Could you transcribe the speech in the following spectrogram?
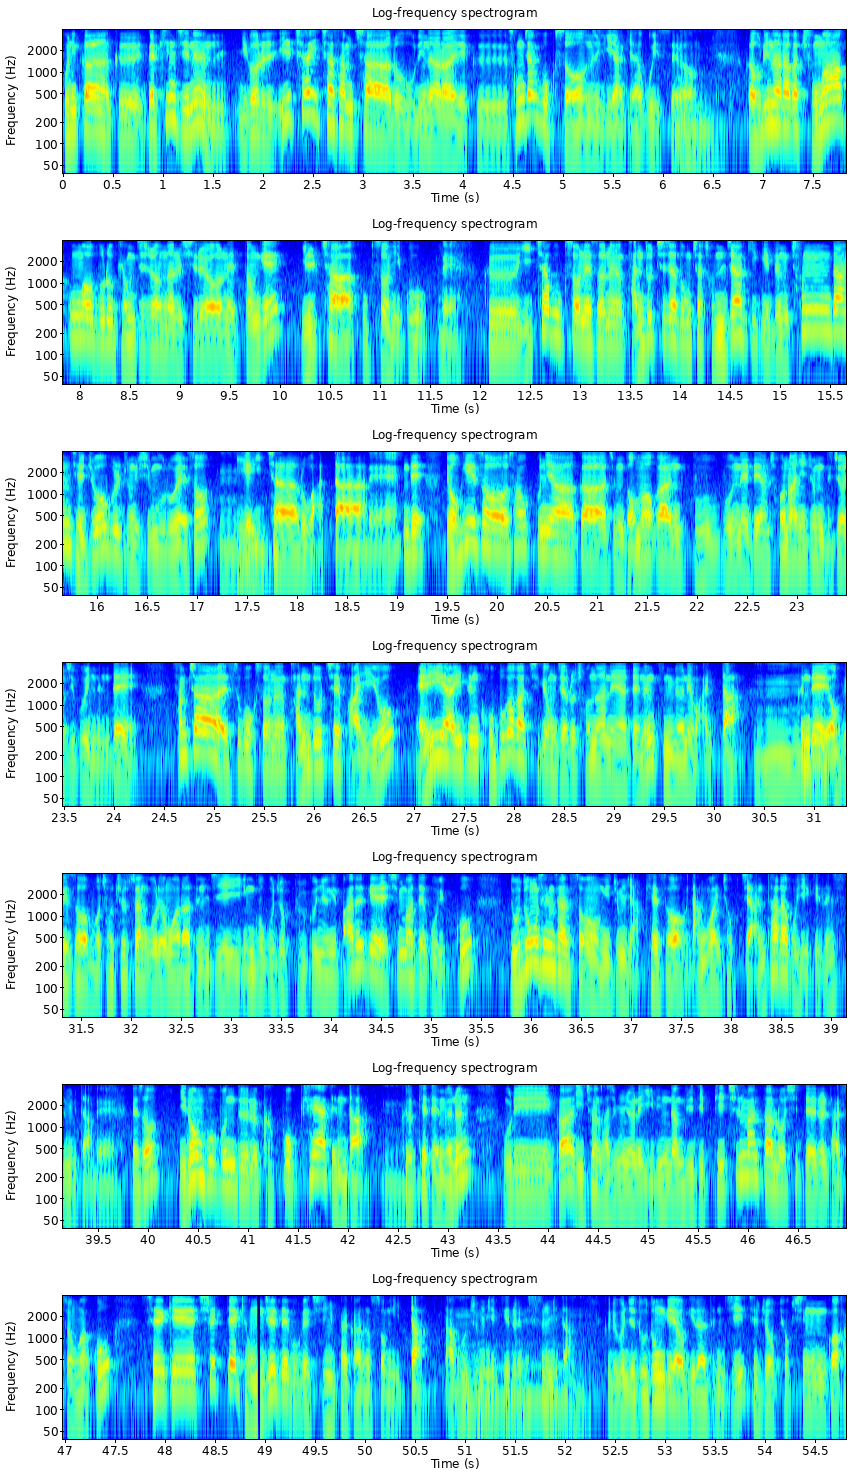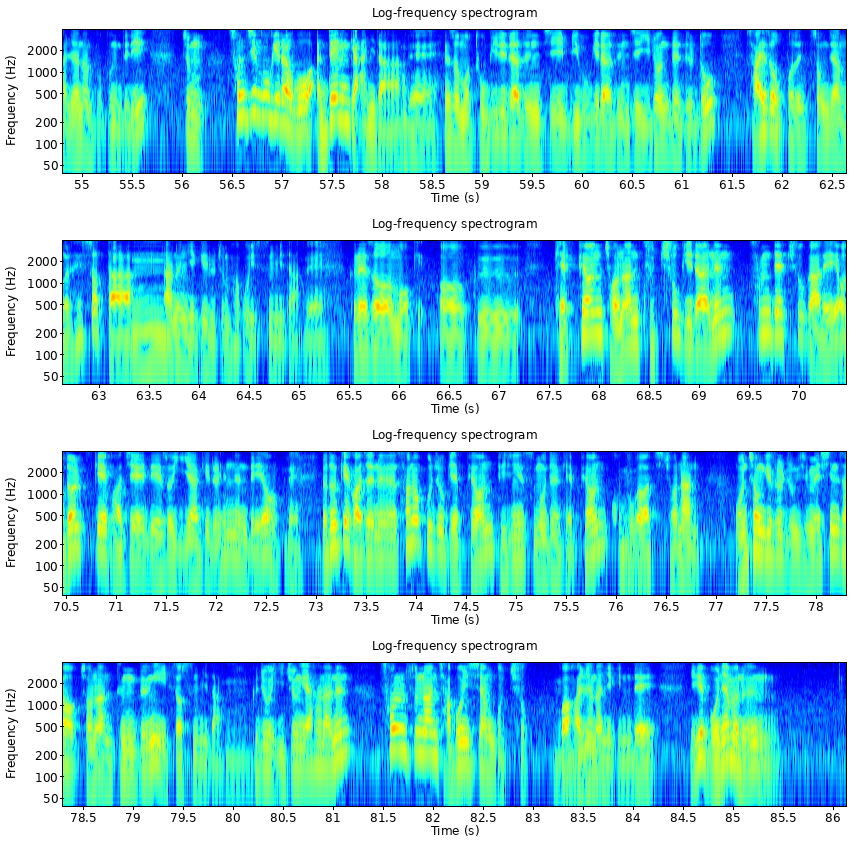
보니까 그 맥킨지는 이거를 1차, 2차, 3차로 우리나라의 그 성장 곡선을 이야기하고 있어요. 음. 그러니까 우리나라가 중화학공업으로 경제 전환을 실현했던 게 1차 곡선이고 네. 그 2차 곡선에서는 반도체 자동차 전자기기 등 첨단 제조업을 중심으로 해서 음. 이게 2차로 왔다. 네. 근데 여기서 사업 분야가 좀 넘어간 부분에 대한 전환이 좀 늦어지고 있는데 3차 S곡선은 반도체, 바이오, AI 등 고부가 가치 경제로 전환해야 되는 국면에 와 있다. 음. 근데 여기서 뭐 저출산 고령화라든지 인구 구조 불균형이 빠르게 심화되고 있고 노동 생산성이 좀 약해서 난관이 적지 않다라고 얘기를 했습니다. 네. 그래서 이런 부분들을 극복해야 된다. 음. 그렇게 되면은 우리가 2040년에 1인당 GDP 7만 달러 시대를 달성하고 세계 7대 경제 대국에 진입할 가능성이 있다라고 음. 좀 얘기를 했습니다. 그리고 이제 노동 개혁이라든지 제조업 혁신과 관련한 부분들이 좀 선진국이라고 안 되는 게 아니다. 네. 그래서 뭐 독일이라든지 미국이라든지 이런 데들도 4에서 5% 성장을 했었다라는 얘기를 좀 하고 있습니다. 네. 그래서 뭐어그 개편 전환 구축이라는 3대 축 아래 8개 과제에 대해서 이야기를 했는데요. 네. 8개 과제는 산업 구조 개편, 비즈니스 모델 개편, 고부가 가치 전환, 원천 기술 중심의 신사업 전환 등등이 있었습니다. 음. 그리고 이 중에 하나는 선순환 자본시장 구축과 음. 관련한 얘기인데 이게 뭐냐면은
